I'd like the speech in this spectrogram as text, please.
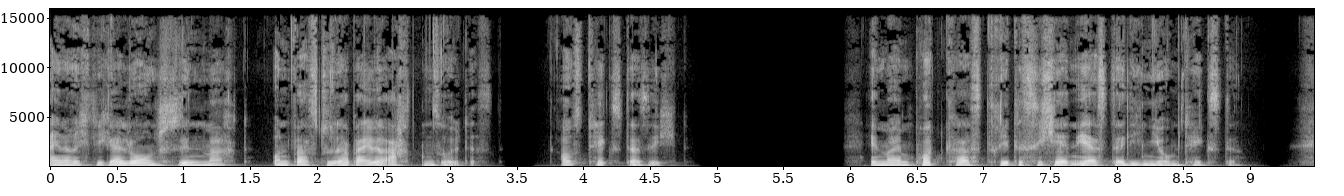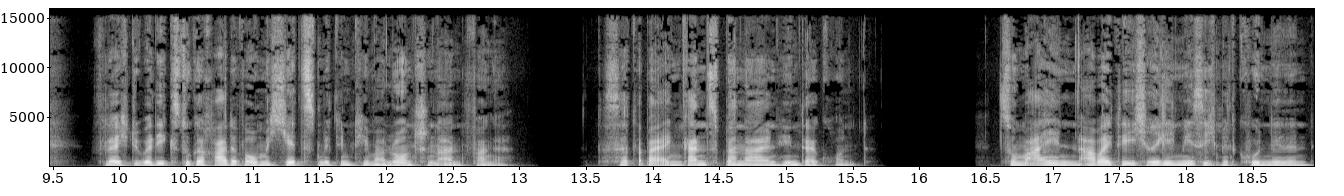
ein richtiger Launch Sinn macht und was du dabei beachten solltest. Aus Textersicht. In meinem Podcast dreht es sich ja in erster Linie um Texte. Vielleicht überlegst du gerade, warum ich jetzt mit dem Thema Launchen anfange. Das hat aber einen ganz banalen Hintergrund. Zum einen arbeite ich regelmäßig mit Kundinnen,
